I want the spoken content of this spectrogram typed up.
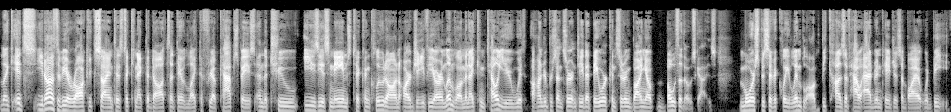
like it's you don't have to be a rocket scientist to connect the dots that they would like to free up cap space, and the two easiest names to conclude on are JVR and Lindblom, and I can tell you with hundred percent certainty that they were considering buying out both of those guys more specifically Lindblom, because of how advantageous a buyout would be.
